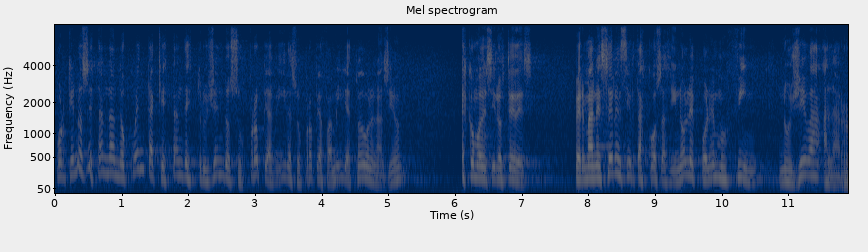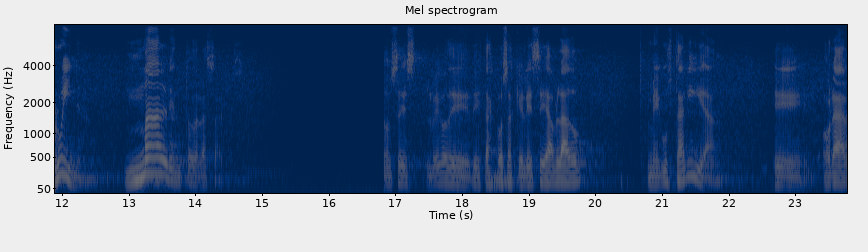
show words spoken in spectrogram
Porque no se están dando cuenta que están destruyendo sus propias vidas, sus propias familias, toda una nación. Es como decir a ustedes, permanecer en ciertas cosas y no les ponemos fin nos lleva a la ruina, mal en todas las áreas. Entonces, luego de, de estas cosas que les he hablado, me gustaría eh, orar.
